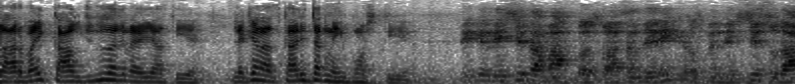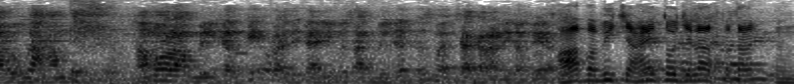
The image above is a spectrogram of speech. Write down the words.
कार्रवाई कागजों तक रह जाती है लेकिन अधिकारी तक नहीं पहुँचती है। देखिए निश्चित हम आपको आश्वासन दे रहे हैं कि उसमें निश्चित सुधार होगा। हम हम और आप मिलकर के और अधिकारियों के साथ मिलकर के उसमें अच्छा कराने का प्रयास आप अभी चाहें तो जिला अस्पताल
